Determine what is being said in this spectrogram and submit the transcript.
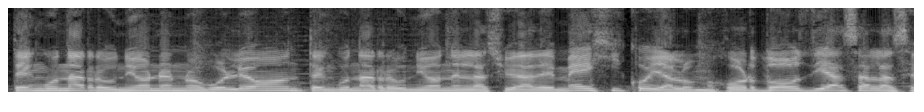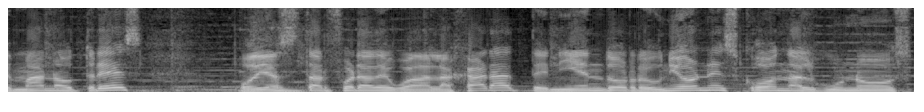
tengo una reunión en Nuevo León, tengo una reunión en la Ciudad de México y a lo mejor dos días a la semana o tres podías estar fuera de Guadalajara teniendo reuniones con algunos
